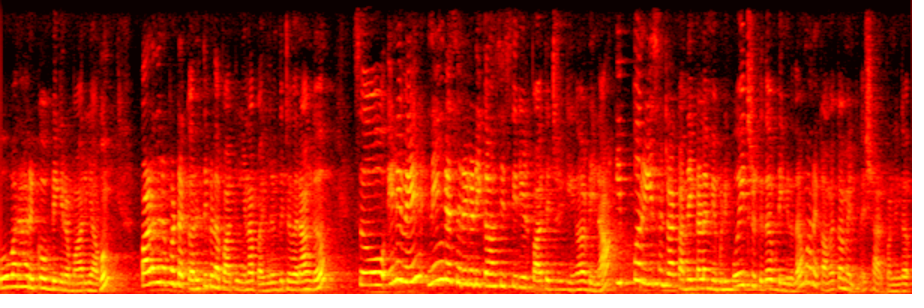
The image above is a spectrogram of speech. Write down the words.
ஓவராக இருக்கும் அப்படிங்கிற மாதிரியாகவும் பலதரப்பட்ட கருத்துக்களை பார்த்தீங்கன்னா பகிர்ந்துட்டு வராங்க. ஸோ எனிவே நீங்கள் சிறுகடி காசி சீரியல் பார்த்துட்டு இருக்கீங்க அப்படின்னா இப்போ ரீசெண்டாக கதைக்களம் எப்படி போயிட்டு இருக்குது அப்படிங்கிறத மறக்காம கமெண்ட்ல ஷேர் பண்ணுங்கள்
